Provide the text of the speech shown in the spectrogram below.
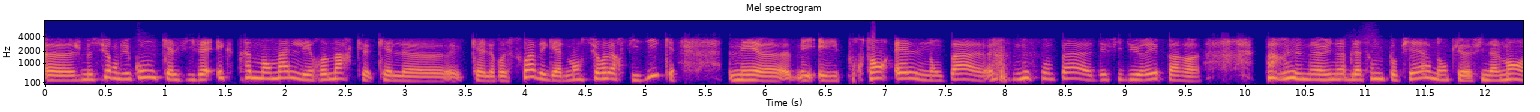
euh, je me suis rendu compte qu'elles vivaient extrêmement mal les remarques qu'elles euh, qu'elles reçoivent également sur leur physique, mais euh, mais et pourtant elles n'ont pas ne sont pas défigurées par par une, une ablation de paupières, donc finalement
